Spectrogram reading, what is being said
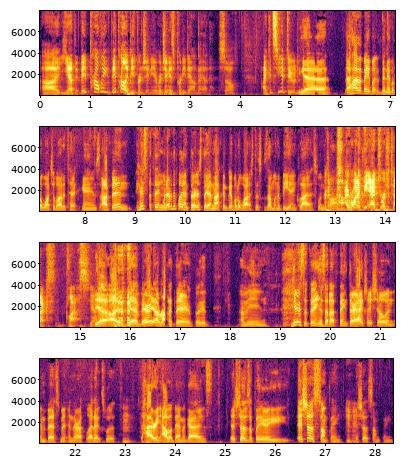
Uh, yeah, they, they probably they probably beat Virginia. Virginia's pretty down bad, so I could see it, dude. Yeah, I haven't been, been able to watch a lot of Tech games. I've been. Here's the thing: whenever they play on Thursday, I'm not going to be able to watch this because I'm going to be in class when it's on. Ironically, at Georgia Tech's class. Yeah. Yeah, I, yeah, very ironic there, but I mean, here's the thing: is that I think they're actually showing investment in their athletics with Hmm. hiring Alabama guys. It shows that they. It shows something. Mhm. It shows something.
